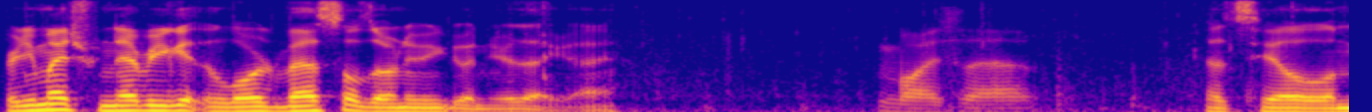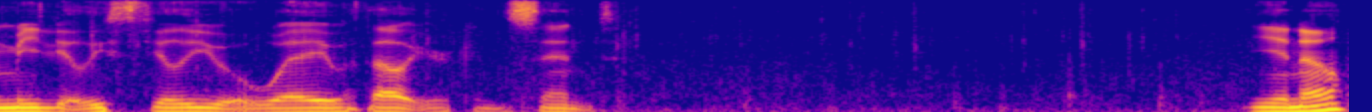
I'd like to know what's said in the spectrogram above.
Pretty much, whenever you get the Lord Vessel, don't even go near that guy. Why is that? Because he'll immediately steal you away without your consent. You know?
